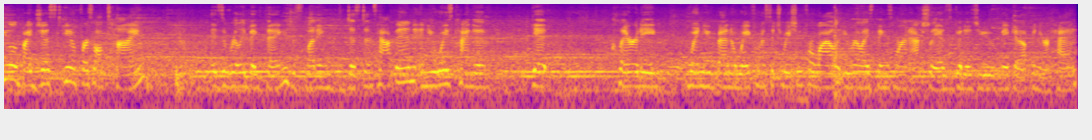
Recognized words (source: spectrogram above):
healed by just, you know, first of all, time is a really big thing. Just letting distance happen, and you always kind of get clarity when you've been away from a situation for a while that you realize things weren't actually as good as you make it up in your head.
